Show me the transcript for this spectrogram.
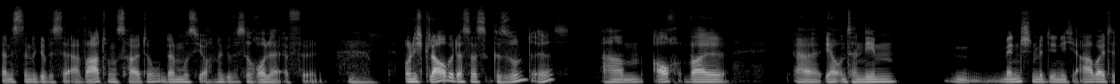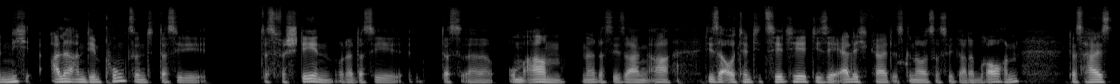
dann ist da eine gewisse Erwartungshaltung und dann muss ich auch eine gewisse Rolle erfüllen. Mhm. Und ich glaube, dass das gesund ist, ähm, auch weil äh, ja Unternehmen, Menschen, mit denen ich arbeite, nicht alle an dem Punkt sind, dass sie das verstehen oder dass sie das äh, umarmen, ne? dass sie sagen, ah, diese Authentizität, diese Ehrlichkeit ist genau das, was wir gerade brauchen. Das heißt,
